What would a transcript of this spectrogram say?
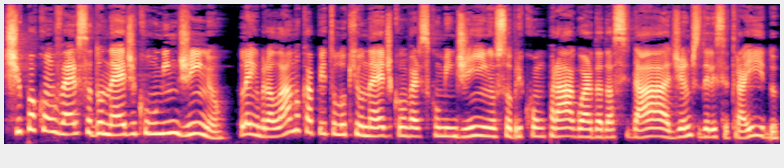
Tipo a conversa do Ned com o Mindinho. Lembra lá no capítulo que o Ned conversa com o Mindinho sobre comprar a guarda da cidade antes dele ser traído?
